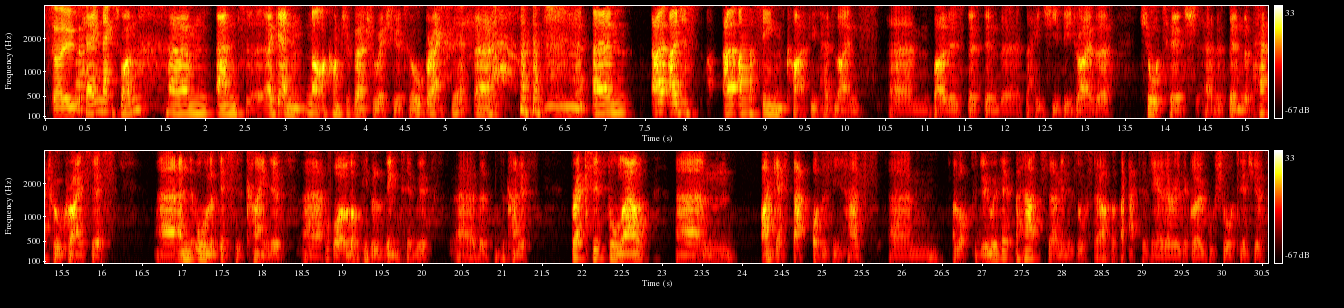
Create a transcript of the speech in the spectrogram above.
so okay, next one, um, and again, not a controversial issue at all. Brexit. Uh, um, I, I, just I, have seen quite a few headlines. Um, well, there's there's been the, the HGV driver shortage. Uh, there's been the petrol crisis, uh, and all of this is kind of uh, well, a lot of people have linked it with uh, the, the kind of Brexit fallout. Um, I guess that obviously has um, a lot to do with it, perhaps. I mean, there's also other factors. You know, there is a global shortage of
